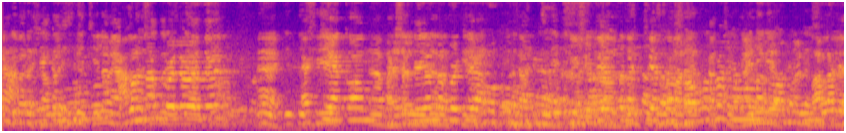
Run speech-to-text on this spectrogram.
একেবারে সাদা সিধা ছিলাম এখনও সাদা সিধা ওই যে আছি। হ্যাঁ কিন্তু একটি একম একশো ভাইরাল দুইশো টিয়া একটি একম ভালো লাগে।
